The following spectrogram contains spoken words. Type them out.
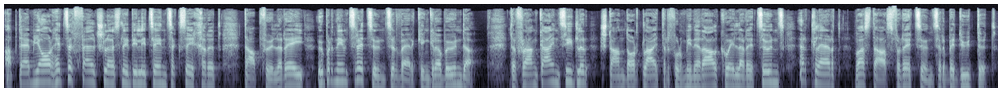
Ab dem Jahr hat sich Feldschlössli die Lizenzen gesichert. Die Abfüllerei übernimmt das Rezünzer Werk in Graubünden. Der Frank Einsiedler, Standortleiter für Mineralquelle Rezüns, erklärt, was das für Rezünzer bedeutet.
